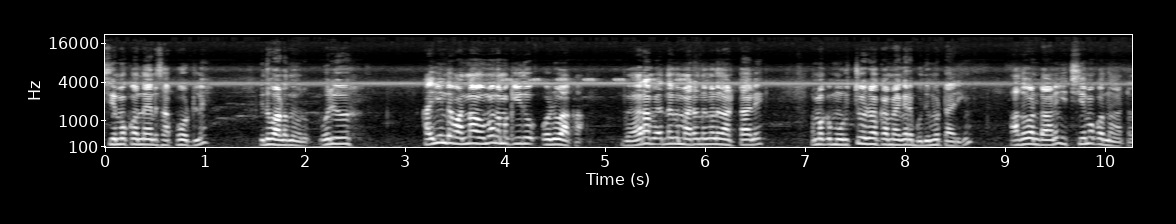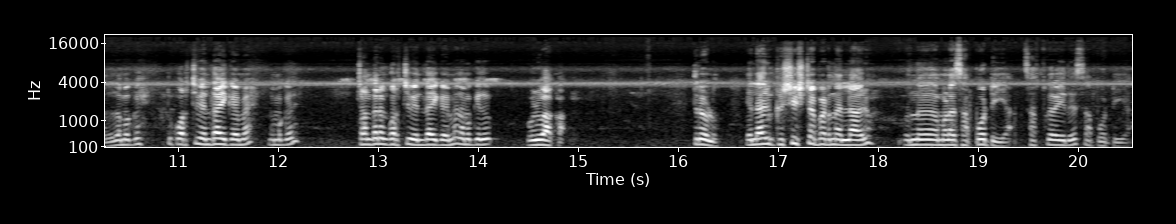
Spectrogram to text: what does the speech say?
ചീമക്കൊന്നതിന്റെ സപ്പോർട്ടിൽ ഇത് വളർന്നോളും. ഒരു കൈയിന്റെ വണ്ണമാകുമ്പോൾ നമുക്ക് ഇത് ഒഴിവാക്കാം. വേറെ എന്തെങ്കിലും മരം നിങ്ങൾ നട്ടാൽ നമുക്ക് മുറിച്ച് ഒഴിവാക്കാൻ ഭയങ്കര ബുദ്ധിമുട്ടായിരിക്കും. അതുകൊണ്ടാണ് ഈ ചീമക്കൊന്ന നട്ടത്. നമുക്ക് ഇത് കുറച്ച് വലുതായി കഴിയുമ്പോൾ നമുക്ക് ചന്ദനം കുറച്ച് വലുതായി കഴിയുമ്പോൾ നമുക്കിത് ഒഴിവാക്കാം. ഇത്രയേ ഉള്ളൂ. എല്ലാവരും കൃഷി ഇഷ്ടപ്പെടുന്ന എല്ലാവരും ഒന്ന് നമ്മളെ സപ്പോർട്ട് ചെയ്യുക. സബ്സ്ക്രൈബ് ചെയ്ത് സപ്പോർട്ട് ചെയ്യുക.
